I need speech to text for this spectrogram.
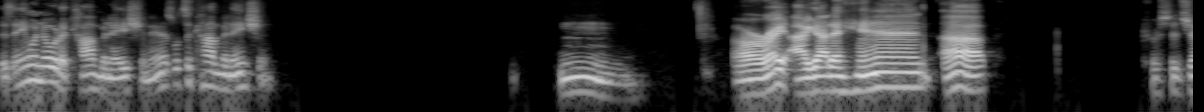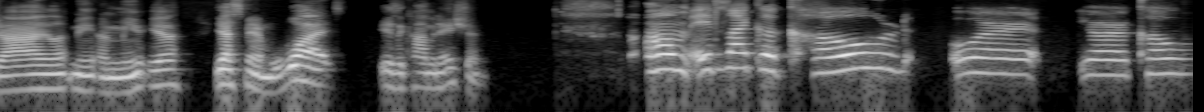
does anyone know what a combination is? What's a combination? Hmm. All right. I got a hand up. Kursajai, let me unmute you. Yes, ma'am. What is a combination? Um, it's like a code or your code,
